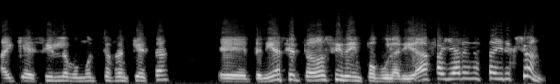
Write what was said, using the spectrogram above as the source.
hay que decirlo con mucha franqueza, eh, tenía cierta dosis de impopularidad fallar en esta dirección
